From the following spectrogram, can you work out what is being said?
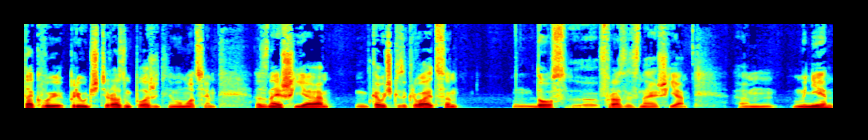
Так вы приучите разум к положительным эмоциям. Знаешь, я, кавычки закрываются, до э, фразы «знаешь я», эм, мне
